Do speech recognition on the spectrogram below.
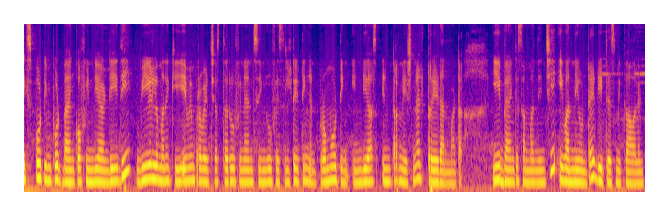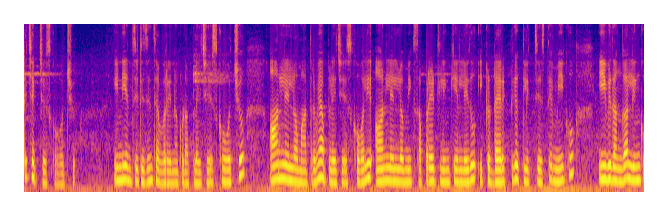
export import bank of India అండి ఇది. వీళ్ళు మనకి ఏమేమి ప్రొవైడ్ చేస్తారు? Financing facilitating and promoting India's international trade అనమాట ఈ బ్యాంక్కి సంబంధించి ఇవన్నీ ఉంటాయి. డీటెయిల్స్ మీకు కావాలంటే చెక్ చేసుకోవచ్చు. ఇండియన్ సిటిజన్స్ ఎవరైనా కూడా అప్లై చేసుకోవచ్చు. ఆన్లైన్లో మాత్రమే అప్లై చేసుకోవాలి. ఆన్లైన్లో మీకు సపరేట్ లింక్ ఏం లేదు. ఇక్కడ డైరెక్ట్గా క్లిక్ చేస్తే మీకు ఈ విధంగా లింక్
